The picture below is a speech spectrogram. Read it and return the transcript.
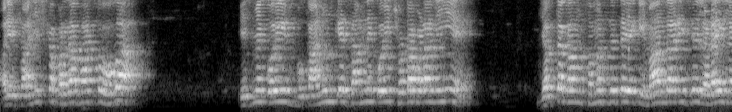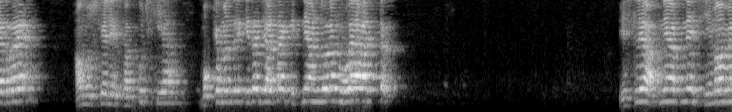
और ये साजिश का पर्दाफाश तो होगा। इसमें कोई कानून के सामने कोई छोटा बड़ा नहीं है। जब तक हम समझते थे एक ईमानदारी से लड़ाई लड़ रहे हैं, हम उसके लिए सब कुछ किया। मुख्यमंत्री किधर जाता है? कितने आंदोलन हुए आज तक? इसलिए अपने अपने सीमा में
